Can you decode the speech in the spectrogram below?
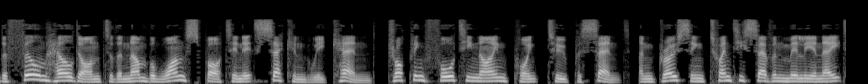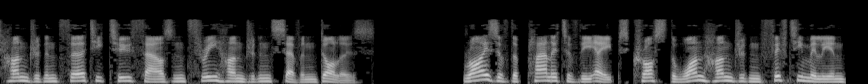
The film held on to the number one spot in its second weekend, dropping 49.2%, and grossing $27,832,307. Rise of the Planet of the Apes crossed the $150 million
